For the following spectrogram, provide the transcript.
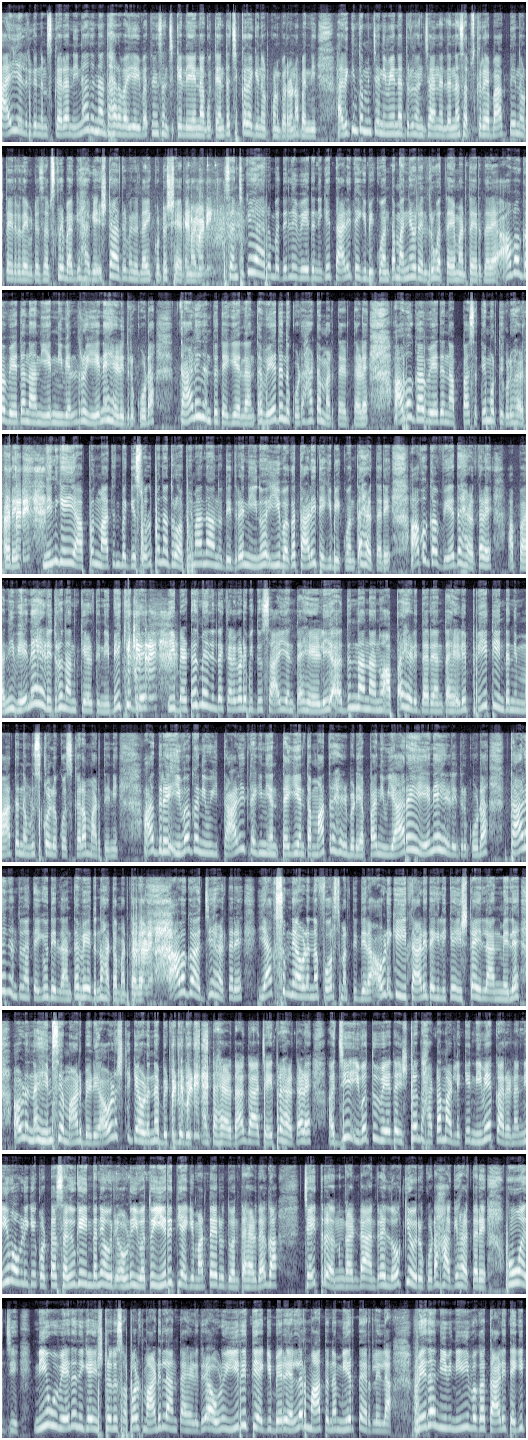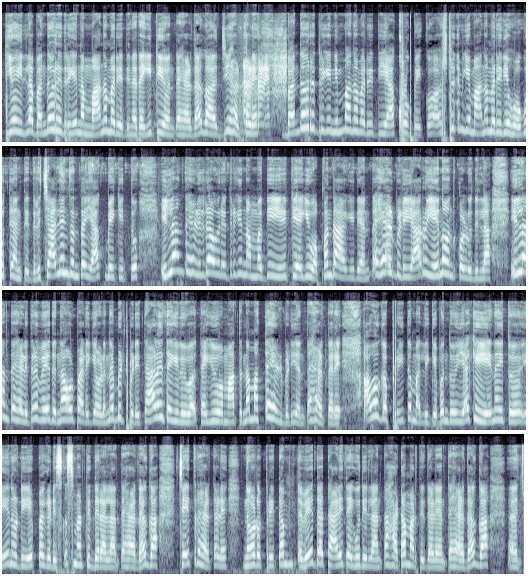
Hi ಎಲ್ರಿಗೂ ನಮಸ್ಕಾರ. ನಿನಾದನ ಧಾರಾವಾಹಿಯ ಇವತ್ತಿನ ಸಂಚಿಕೆಯಲ್ಲಿ ಏನಾಗುತ್ತೆ ಅಂತ ಚಿಕ್ಕದಾಗಿ ನೋಡ್ಕೊಂಡು ಬರೋಣ ಬನ್ನಿ. ಅದಕ್ಕಿಂತ ಮುಂಚೆ ನೀವೇನಾದರೂ ನನ್ನ ಚಾನಲನ್ನು ಸಬ್ಸ್ಕ್ರೈಬ್ ಆಗದೆ ನೋಡ್ತಾ ಇದ್ರೆ ದಯವಿಟ್ಟು ಸಬ್ಸ್ಕ್ರೈಬ್ ಆಗಿ ಹಾಗೆ ಇಷ್ಟ ಆದರೆ ಒಂದು ಲೈಕ್ ಕೊಟ್ಟು ಶೇರ್ ಮಾಡಿ. ಸಂಚಿಕೆಯ ಆರಂಭದಲ್ಲಿ ವೇದನಿಗೆ ತಾಳಿ ತೆಗಿಬೇಕು ಅಂತ ಮನೆಯವರೆಲ್ಲರೂ ಒತ್ತಾಯ ಮಾಡ್ತಾ ಇರ್ತಾರೆ. ಆವಾಗ ವೇದ ನಾನು ಏನು ನೀವೆಲ್ಲರೂ ಏನೇ ಹೇಳಿದರೂ ಕೂಡ ತಾಳಿನಂತೂ ತೆಗೆಯಲ್ಲ ಅಂತ ವೇದನು ಕೂಡ ಹಠ ಮಾಡ್ತಾ ಇರ್ತಾಳೆ. ಆವಾಗ ವೇದನ ಅಪ್ಪ ಸತ್ಯಮೂರ್ತಿಗಳು ಹೇಳ್ತಾರೆ. ನಿನಗೆ ಈ ಅಪ್ಪನ ಮಾತಿನ ಬಗ್ಗೆ ಸ್ವಲ್ಪನಾದರೂ ಅಭಿಮಾನ ಅನ್ನೋದಿದ್ರೆ ನೀನು ಇವಾಗ ತಾಳಿ ತೆಗಿಬೇಕು ಅಂತ ಹೇಳ್ತಾರೆ. ಆವಾಗ ವೇದ ಹೇಳ್ತಾಳೆ ಅಪ್ಪ ನೀವೇನೇ ಹೇಳಿದ್ರು ನಾನು ಕೇಳ್ತೀನಿ. ಬೇಕಿದ್ರೆ ಈ ಬೆಟ್ಟದ ಮೇಲಿಂದ ಕೆಳಗಡೆ ಬಿದ್ದು ಸಾಯಿ ಅಂತ ಹೇಳಿ ಅದನ್ನ ನಾನು ಅಪ್ಪ ಹೇಳಿದ್ದಾರೆ ಅಂತ ಹೇಳಿ ಪ್ರೀತಿಯಿಂದ ನಿಮ್ಮ ಮಾತನ್ನು ಉಳಿಸ್ಕೊಳ್ಳೋಕ್ಕೋಸ್ಕರ ಮಾಡ್ತೀನಿ. ಆದರೆ ಇವಾಗ ನೀವು ಈ ತಾಳಿ ತೆಗಿನಿ ಅಂತ ತೆಗಿ ಅಂತ ಮಾತ್ರ ಹೇಳಬೇಡಿ ಅಪ್ಪ. ನೀವು ಯಾರೇ ಏನೇ ಹೇಳಿದ್ರು ಕೂಡ ತಾಳಿನಂತೂ ನಾನು ತೆಗೆಯುವುದಿಲ್ಲ ಅಂತ ವೇದನ ಹಠ ಮಾಡ್ತಾಳೆ. ಆವಾಗ ಅಜ್ಜಿ ಹೇಳ್ತಾರೆ ಯಾಕೆ ಸುಮ್ಮನೆ ಅವಳನ್ನು ಫೋರ್ಸ್ ಮಾಡ್ತಿದ್ದೀರಾ? ಅವಳಿಗೆ ಈ ತಾಳಿ ತೆಗಿಲಿಕ್ಕೆ ಇಷ್ಟ ಇಲ್ಲ ಅಂದಮೇಲೆ ಅವಳನ್ನು ಹಿಂಸೆ ಮಾಡಬೇಡಿ. ಅವಳಷ್ಟಕ್ಕೆ ಅವಳನ್ನು ಬಿಟ್ಟುಬಿಡಿ ಅಂತ ಹೇಳಿದಾಗ ಚೈತ್ರ ಹೇಳ್ತಾಳೆ ಅಜ್ಜಿ, ಇವತ್ತು ವೇದ ಇಷ್ಟೊಂದು ಹಠ ಮಾಡಲಿಕ್ಕೆ ನೀವೇ ಕಾರಣ. ನೀವು ಅವಳಿಗೆ ಕೊಟ್ಟ ಸಲುಗೆಯಿಂದನೇ ಅವ್ರು ಅವಳು ಇವತ್ತು ಈ ರೀತಿಯಾಗಿ ಮಾಡ್ತಾ ಇರೋದು ಅಂತ ಹೇಳಿದಾಗ ಚೈತ್ರ ಗಂಡ ಅಂದರೆ ಲೋಕಿಯವರು ಕೂಡ ಹಾಗೆ ಹೇಳ್ತಾರೆ. ಹ್ಞೂ ಅಜ್ಜಿ, ನೀವು ವೇದನಿಗೆ ಇಷ್ಟೊಂದು ಸಪೋರ್ಟ್ ಮಾಡಿಲ್ಲ ಅಂತ ಹೇಳಿದರೆ ಅವಳು ಈ ರೀತಿಯಾಗಿ ಬೇರೆ ಎಲ್ಲರ ಮಾತನ್ನು ಮೀರ್ತಾ ಇರಲಿಲ್ಲ. ವೇದ, ನೀವು ನೀವಿವಾಗ ತಾಳಿ ತೆಗಿತೀಯೋ ಇಲ್ಲ ಬಂದವರೆದ್ರಿಗೆ ನಮ್ಮ ಮಾನ ಮರ್ಯಾದೆನ ತೆಗಿತೀಯೋ ಅಂತ ಹೇಳಿದಾಗ ಅಜ್ಜಿ ಹೇಳ್ತಾಳೆ, ಬಂದವರೆದ್ರಿಗೆ ನಿಮ್ಮ ಮಾನ ಮರ್ಯಾದೆ ಯಾಕೆ ಹೋಗಬೇಕು? ಅಷ್ಟು ನಿಮಗೆ ಮಾನ ಮರ್ಯಾದೆ ಹೋಗುತ್ತೆ ಅಂತಿದ್ರೆ ಚಾಲೆಂಜ್ ಅಂತ ಯಾಕೆ ಬೇಕಿತ್ತು? ಇಲ್ಲ ಅಂತ ಹೇಳಿದರೆ ಅವ್ರ ಎದುರಿಗೆ ನಮ್ಮ ಮಧ್ಯೆ ಈ ರೀತಿಯಾಗಿ ಒಪ್ಪಂದ ಆಗಿದೆ ಅಂತ ಹೇಳಿಬಿಡಿ. ಯಾರು ಏನೂ ಅಂದ್ಕೊಳ್ಳೋದಿಲ್ಲ ಇಲ್ಲ ಅಂತ ಹೇಳಿದರೆ ವೇದನ ಅವಳ ಪಾಡಿಗೆ ಅವಳನ್ನು ಬಿಟ್ಬಿಡಿ. ತಾಳಿ ತೆಗೆಯುವ ತೆಗೆಯುವ ಮಾತನ್ನು ಮತ್ತೆ ಹೇಳಿಬಿಡಿ ಅಂತ ಹೇಳ್ತಾರೆ. ಆವಾಗ ಪ್ರೀತಮ್ ಅಲ್ಲಿಗೆ ಬಂದು, ಯಾಕೆ ಏನಾಯಿತು? ಏನು ಡಿ ಡಿಸ್ಕಸ್ ಮಾಡ್ತಿದ್ದೀರಲ್ಲ? ಅಂತ ಹೇಳಿದಾಗ ಚೈತ್ರ ಹೇಳ್ತಾಳೆ, ನೋಡು ಪ್ರೀತಮ್ ವೇದ ತಾಳಿ ತೆಗುವುದಿಲ್ಲ ಅಂತ ಹಠ ಮಾಡ್ತಿದ್ದಾಳೆ ಅಂತ ಹೇಳಿದಾಗ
